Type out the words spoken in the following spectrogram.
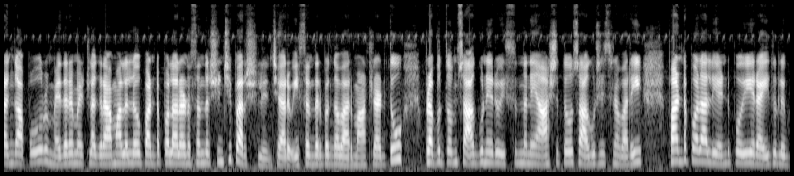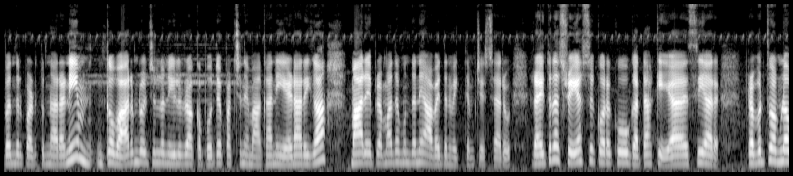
రంగాపూర్ మెదరమెట్ల గ్రామాలలో పంట పొలాలను సందర్శించి పరిశీలించారు. ఈ సందర్భంగా వారు మాట్లాడుతూ ప్రభుత్వం సాగునీరు ఇస్తుందనే ఆశతో సాగు చేసిన వరి పంట పొలాలు ఎండిపోయి రైతులు ఇబ్బందులు పడుతున్నారని ఇంకో వారం రోజుల్లో నీళ్ళు రాకపోతే పచ్చని మాగాని ఏడారిగా మారే ప్రమాదం ఉందని ఆవేదన వ్యక్తం చేశారు. రైతుల శ్రేయస్సు కొరకు గత కేసీఆర్ ప్రభుత్వంలో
